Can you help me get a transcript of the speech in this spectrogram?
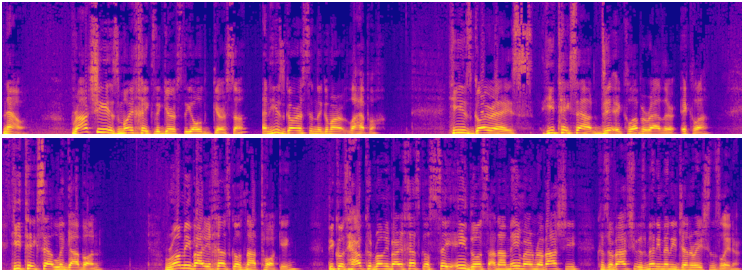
Now, Rashi is Moichek the Gers, the old Gersa, and he's Goris in the Gemara Lahepach. He's Gores, he takes out Di Ikla, but rather Ikla. He takes out Ligaban. Rami Bar Yecheskel is not talking, because how could Rami Bar Yecheskel say Eidos on Amemar and Ravashi, because Ravashi was many, many generations later.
